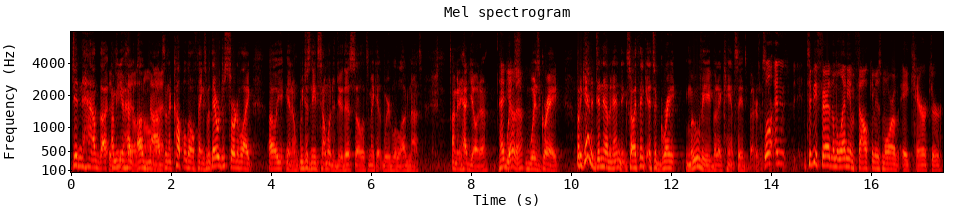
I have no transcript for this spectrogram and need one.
didn't have the, The I mean you had and Ugnaughts that. and a couple little things, but they were just sort of like, oh, you, you know, we just need someone to do this, so let's make it weird little Ugnaughts. I mean, it had Yoda. Had which Yoda. was great. But again, it didn't have an ending. So I think it's a great movie, but I can't say it's better than Well, Wars. and to be fair, the Millennium Falcon is more of a character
